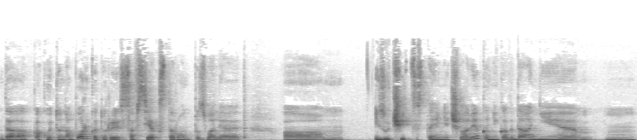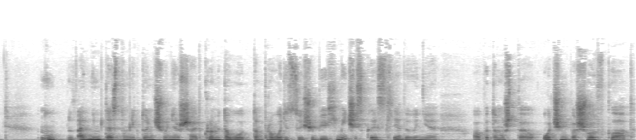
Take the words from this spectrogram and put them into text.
да, какой-то набор, который со всех сторон позволяет эм, изучить состояние человека, никогда не ну, одним тестом никто ничего не решает. Кроме того, там проводится еще биохимическое исследование, а, потому что очень большой вклад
